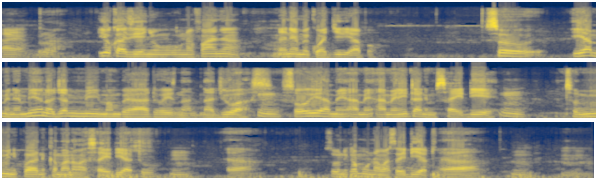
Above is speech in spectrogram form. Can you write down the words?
Haya, bro. Hiyo kazi yenye unafanya nani amekuajiri hapo? So yeye ameniambia, unajua mimi mambo ya advice na, najua Mm. so huyu ame, ame, ameniita nimsaidie, Mm. So mimi nilikuwa ni kama nawasaidia tu Mm. yeah. So ni kama unawasaidia tu. Yeah. Mm. Mm.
